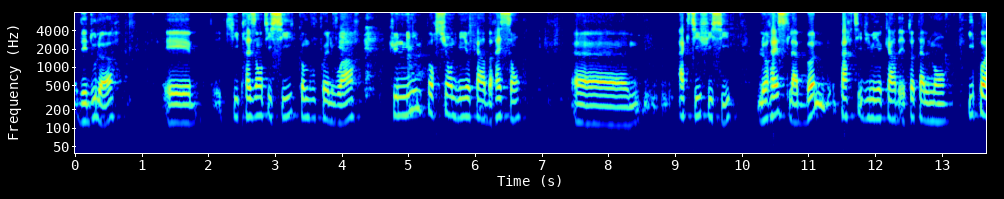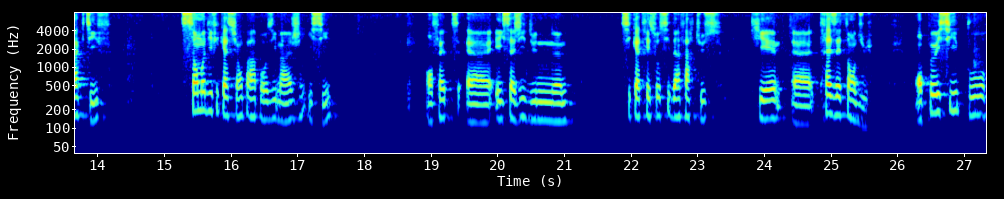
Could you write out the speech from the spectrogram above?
des douleurs et qui présente ici, comme vous pouvez le voir, qu'une minime portion de myocarde récent euh, actif ici. Le reste, la bonne partie du myocarde est totalement hypoactif, sans modification par rapport aux images ici en fait, euh, et il s'agit d'une cicatrice aussi d'infarctus qui est euh, très étendue. On peut ici, pour,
